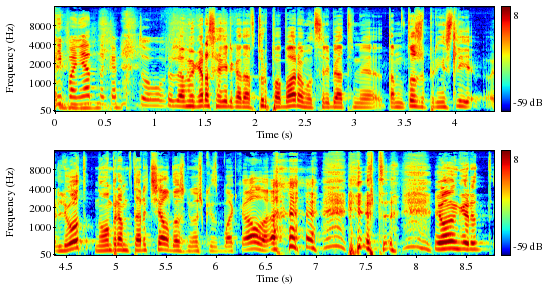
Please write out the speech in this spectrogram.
непонятно как кто. Да, мы как раз ходили, когда в тур по барам вот с ребятами, там тоже принесли лед, но он прям торчал даже немножко из бокала. И он говорит,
